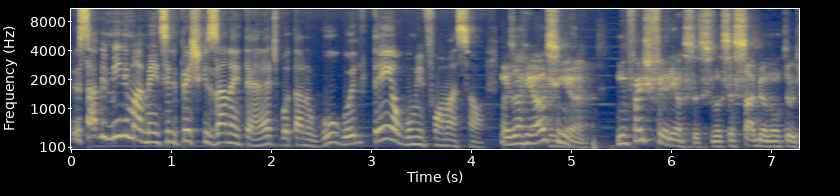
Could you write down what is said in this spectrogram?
Ele sabe minimamente, se ele pesquisar na internet, botar no Google, ele tem alguma informação. Mas a real, assim, ó, não faz diferença se você sabe ou não teus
